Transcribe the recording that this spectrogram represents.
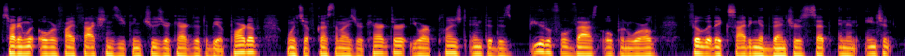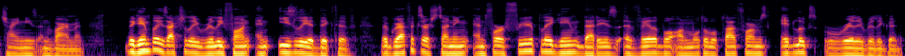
Starting with over 5 factions you can choose your character to be a part of. Once you have customized your character, you are plunged into this beautiful vast open world filled with exciting adventures set in an ancient Chinese environment. The gameplay is actually really fun and easily addictive. The graphics are stunning and for a free-to-play game that is available on multiple platforms, it looks really really good.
